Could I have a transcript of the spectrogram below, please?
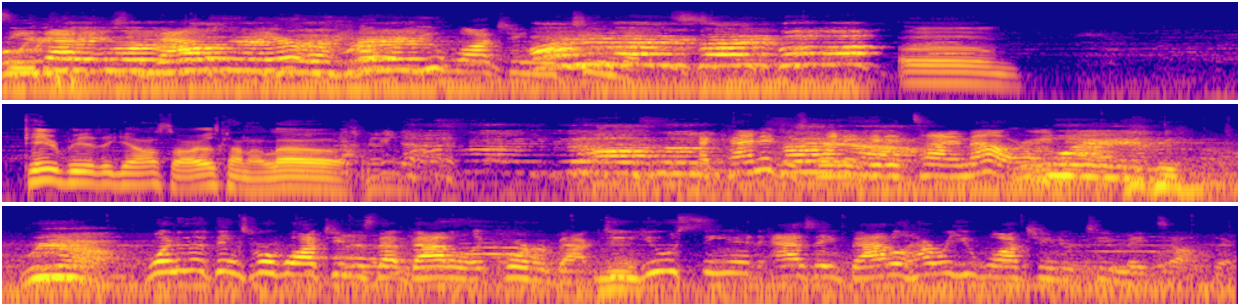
see that as a battle there, or how are you watching your teammates? Um, can you repeat it again? I'm sorry, it was kind of loud. I kind of just want to hit a timeout right now. One of the things we're watching is that battle at quarterback. Do you see it as a battle? How are you watching your teammates out there?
